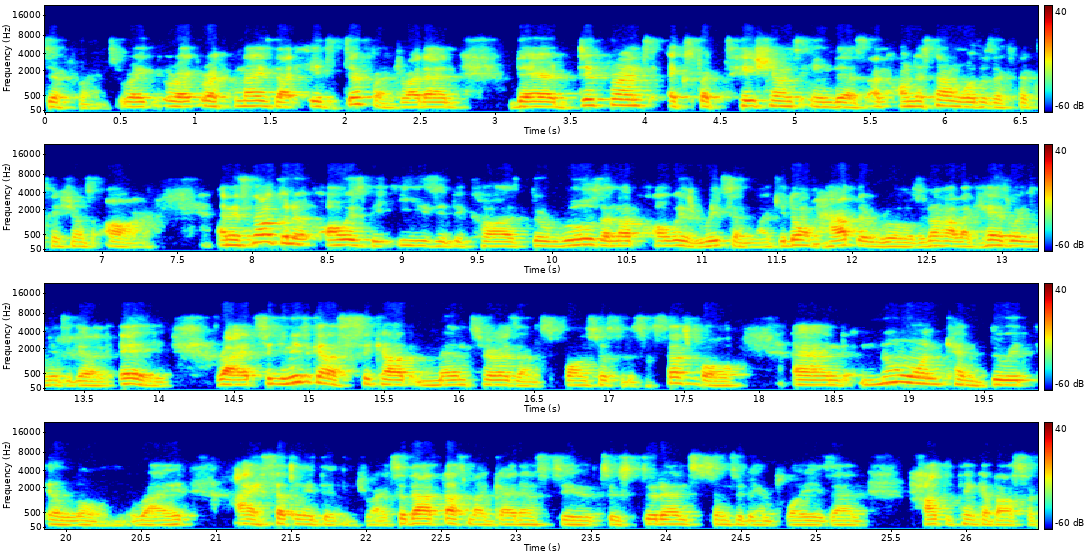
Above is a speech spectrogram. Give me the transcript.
different, right? Recognize that it's different, right? And there are different expectations in this, and understand what those expectations are. And it's not going to always be easy because the rules are not always written. Like you don't have the rules. You don't have like, here's what you need to get an A, right? So you need to kind of seek out mentors and sponsors to be successful. And no one can do it alone, right? I certainly didn't, right? So that, that's my guidance to, to students, soon to be employees, and how to think about su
